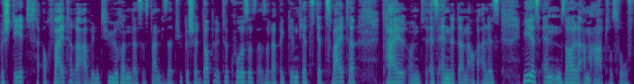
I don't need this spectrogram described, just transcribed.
besteht auch weitere Aventüren. Das ist dann dieser typische doppelte Kursus. Also da beginnt jetzt der zweite Teil und es endet dann auch alles, wie es enden soll am Artushof.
